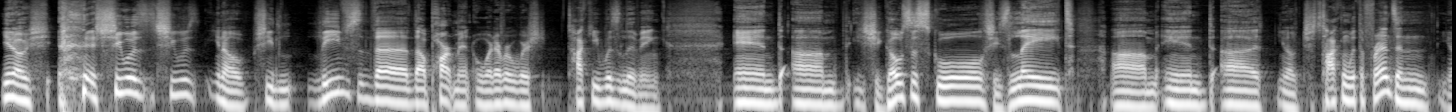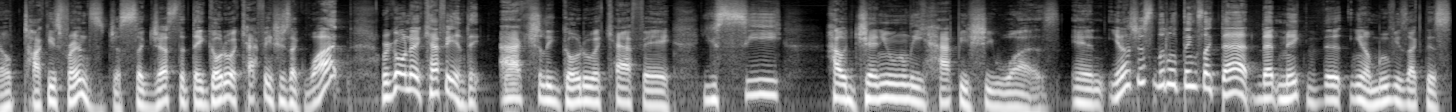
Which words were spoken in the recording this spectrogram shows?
You know, she, she was she was you know she leaves the the apartment or whatever where she, Taki was living, and um, she goes to school. She's late, um, and uh, you know she's talking with the friends, and you know Taki's friends just suggest that they go to a cafe. And she's like, "What? We're going to a cafe?" And they actually go to a cafe. You see how genuinely happy she was, and you know it's just little things like that that make the you know movies like this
